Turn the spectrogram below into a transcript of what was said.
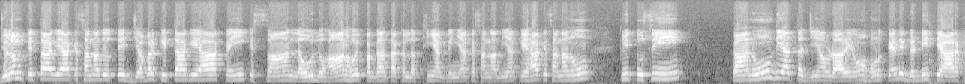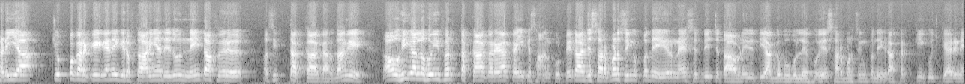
ਜ਼ੁਲਮ ਕੀਤਾ ਗਿਆ, ਕਿਸਾਨਾਂ ਦੇ ਉੱਤੇ ਜ਼ਬਰ ਕੀਤਾ ਗਿਆ। ਕਈ ਕਿਸਾਨ ਲਹੂ ਲੁਹਾਨ ਹੋਏ ਪੱਗਾਂ ਤੱਕ ਲੱਥੀਆਂ ਗਈਆਂ ਕਿਸਾਨਾਂ ਦੀਆਂ, ਕਿਹਾ ਕਿਸਾਨਾਂ ਨੂੰ ਕਿ ਤੁਸੀਂ ਕਾਨੂੰਨ ਦੀਆਂ ਧੱਜੀਆਂ ਉਡਾ ਰਹੇ ਹੋ, ਹੁਣ ਕਹਿੰਦੇ ਗੱਡੀ ਤਿਆਰ ਖੜੀ ਆ, ਚੁੱਪ ਕਰਕੇ ਕਹਿੰਦੇ ਗ੍ਰਿਫਤਾਰੀਆਂ ਦੇ ਦਿਓ, ਨਹੀਂ ਤਾਂ ਫਿਰ ਅਸੀਂ ਧੱਕਾ ਕਰ ਦਾਂਗੇ। ਤਾਂ ਉਹੀ ਗੱਲ ਹੋਈ, ਫਿਰ ਧੱਕਾ ਕਰਿਆ, ਕਈ ਕਿਸਾਨ ਕੁੱਟੇ। ਤਾਂ ਅੱਜ ਸਰਬਣ ਸਿੰਘ ਪੰਧੇਰ ਨੇ ਸਿੱਧੀ ਚੇਤਾਵਨੀ ਦਿੱਤੀ, ਅੱਗ ਬਬੂਲੇ ਹੋਏ ਸਰਬਣ ਸਿੰਘ ਪੰਧੇਰ ਆਖਰ ਕੀ ਕੁਝ ਕਹਿ ਰਹੇ ਨੇ?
